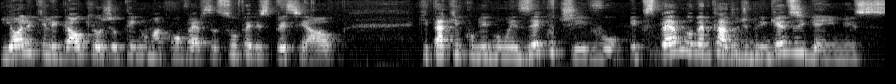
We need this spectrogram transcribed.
E olha que legal que hoje eu tenho uma conversa super especial que está aqui comigo um executivo, expert no mercado de brinquedos e games,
